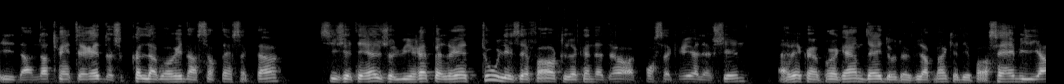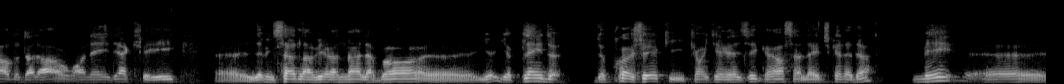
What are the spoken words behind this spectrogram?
et dans notre intérêt de collaborer dans certains secteurs. Si j'étais elle, je lui rappellerais tous les efforts que le Canada a consacrés à la Chine avec un programme d'aide au développement qui a dépassé un milliard de dollars, où on a aidé à créer euh, le ministère de l'Environnement là-bas. Euh, il y, a plein de, projets qui, ont été réalisés grâce à l'aide du Canada, mais euh,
